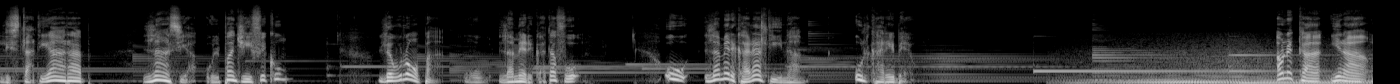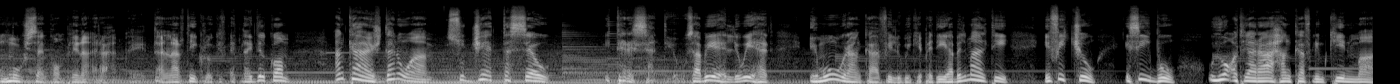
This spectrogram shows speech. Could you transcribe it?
l-Istati Għarab, l-Asja u l-Paċifiku, l-Ewropa u l-Amerika ta' Fuq, u l-Amerika Latina u l-Karibew. Hawnhekk jiena mhux se nkompli naqra eh, dan l-artiklu kif qed ngħidilkom, anke għax dan huwa suġġett tassew interessanti u sabiħ li wieħed imur anka fil-Wikipedija bil-Malti ifittxu, isibu u joqgħod jaraħ anka flimkien ma'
